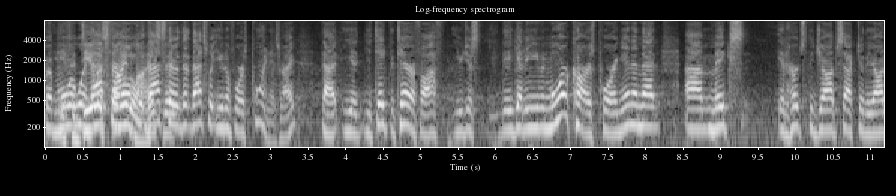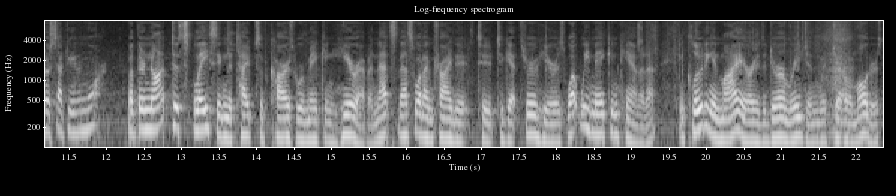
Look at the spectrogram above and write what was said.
but more, if a deal that's is finalized, that's, their, that's what Unifor's point is, right? That you, you take the tariff off, you just they get even more cars pouring in, and that um, makes it hurts the job sector, the auto sector, even more. But they're not displacing the types of cars we're making here, Evan. That's, that's what I'm trying to, to, to get through here is what we make in Canada, including in my area, the Durham region with General Motors,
